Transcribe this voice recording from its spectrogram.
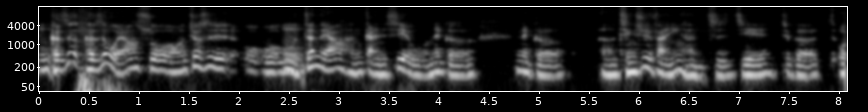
嗯，可是可是我要说哦，就是我我我真的要很感谢我那个那个。嗯，情绪反应很直接，这个我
